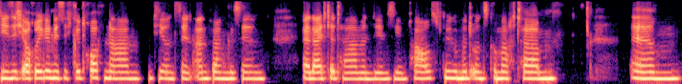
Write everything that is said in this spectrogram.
die sich auch regelmäßig getroffen haben, die uns den Anfang ein bisschen erleichtert haben, indem sie ein paar Ausflüge mit uns gemacht haben. Ähm,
